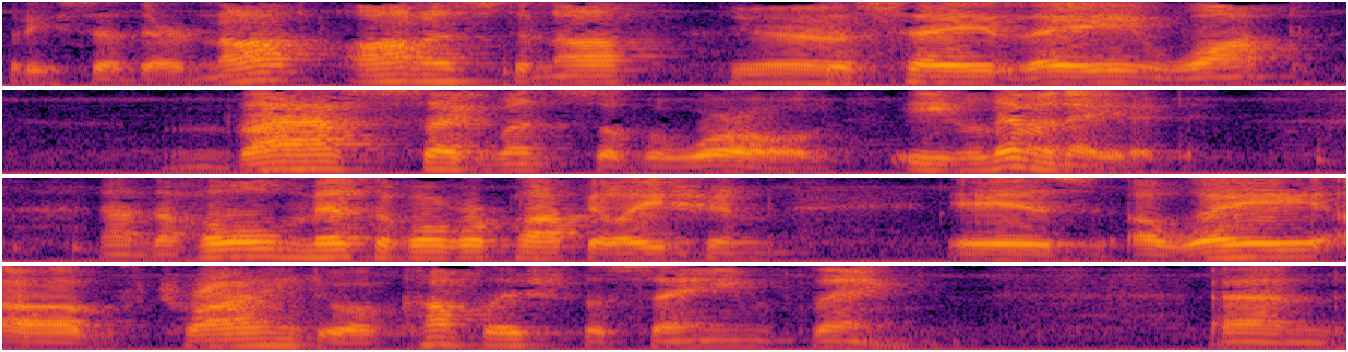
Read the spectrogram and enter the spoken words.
But he said they're not honest enough to say they want vast segments of the world eliminated. And the whole myth of overpopulation is a way of trying to accomplish the same thing. And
